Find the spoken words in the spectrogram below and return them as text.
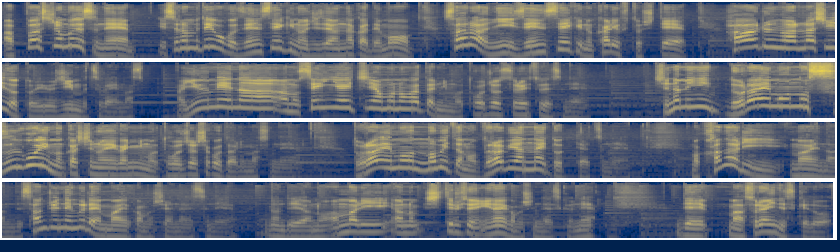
アッパース朝もですねイスラム帝国全盛期の時代の中でもさらに全盛期のカリフとしてハールン・アッラシードという人物がいます、まあ、有名なあの千夜一夜物語にも登場する人ですね。ちなみにドラえもんのすごい昔の映画にも登場したことありますね。ドラえもんのび太のドラビアンナイトってやつね。まあ、かなり前なんで30年ぐらい前かもしれないですね。なんであのあんまりあの知ってる人いないかもしれないですけどね。でまあそれはいいんですけど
